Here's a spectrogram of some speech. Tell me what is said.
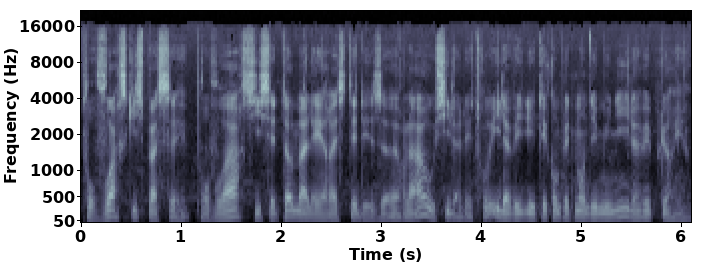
Pour voir ce qui se passait, pour voir si cet homme allait rester des heures là ou s'il allait trouver. Il, avait, il était complètement démuni, il n'avait plus rien.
